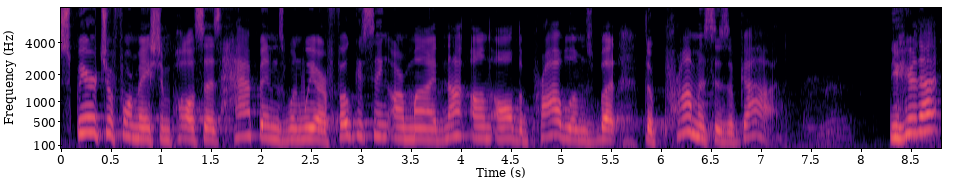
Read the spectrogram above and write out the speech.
Spiritual formation, Paul says, happens when we are focusing our mind not on all the problems, but the promises of God. You hear that?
